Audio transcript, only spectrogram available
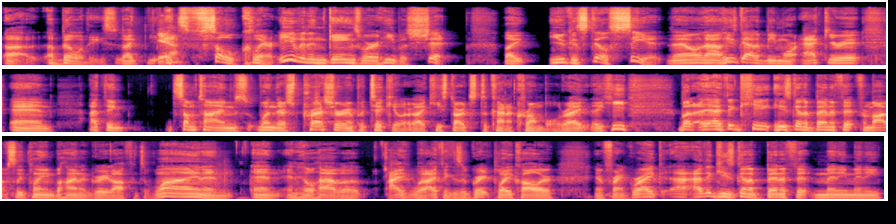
uh, abilities. Like yeah. it's so clear, even in games where he was shit. Like you can still see it. Now, now he's got to be more accurate, and I think sometimes when there's pressure in particular, like he starts to kind of crumble, right? Like he but I think he he's going to benefit from obviously playing behind a great offensive line, and and and he'll have a I what I think is a great play caller and Frank Reich. I, I think he's going to benefit many many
